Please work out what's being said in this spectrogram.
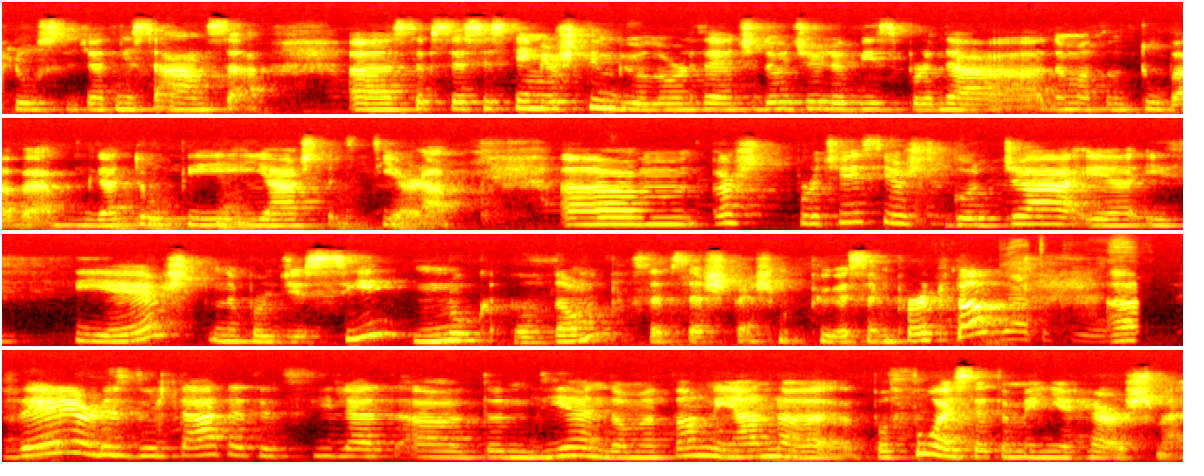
plus gjatë një seance, uh, sepse sistemi është i mbyllur dhe çdo gjë lëviz brenda domethënë tubave, nga trupi jashtë të tjera. Ëm, është procesi është goxha i, i thjeshtë në përgjithësi, nuk dhëmb, sepse shpesh më pyesin për këtë. dhe rezultatet e cilat do të ndihen, domethënë, janë pothuajse të menjëhershme.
